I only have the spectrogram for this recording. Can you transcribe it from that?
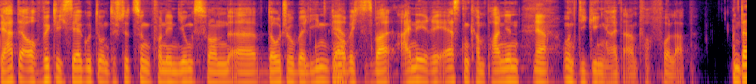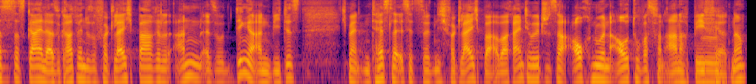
der hatte auch wirklich sehr gute Unterstützung von den Jungs von äh, Dojo Berlin, glaube Ja. ich. Das war eine ihrer ersten Kampagnen Ja. und die ging halt einfach voll ab. Und das ist das Geile. Also gerade wenn du so vergleichbare an, also Dinge anbietest, ich meine, ein Tesla ist jetzt nicht vergleichbar, aber rein theoretisch ist er auch nur ein Auto, was von A nach B mhm. fährt. Ne?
